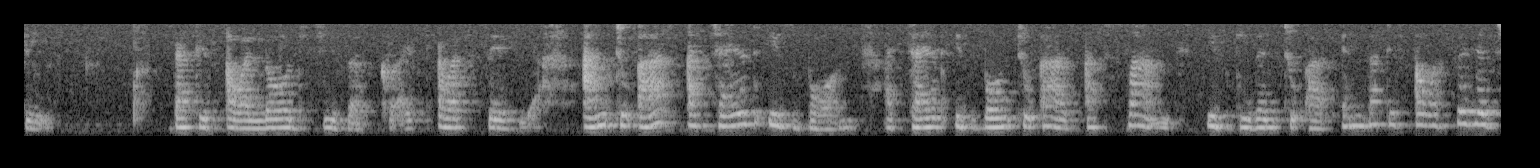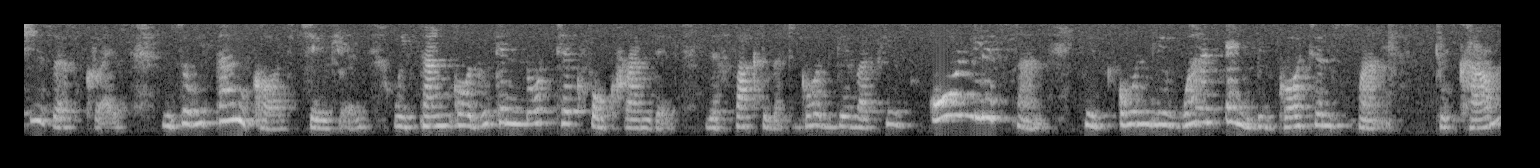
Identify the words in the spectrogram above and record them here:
Peace. That is our Lord Jesus Christ, our Savior. Unto us a child is born, a child is born to us, a son is given to us, and that is our Savior Jesus Christ. And so we thank God, children. We thank God. We cannot take for granted the fact that God gave us His only Son, His only one and begotten Son, to come,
